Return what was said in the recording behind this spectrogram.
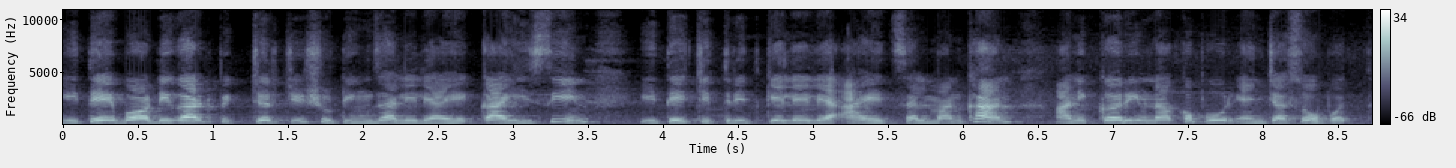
इथे बॉडीगार्ड पिक्चरची शूटिंग झालेली आहे. काही सीन इथे चित्रित केलेले आहेत सलमान खान आणि करीना कपूर यांच्यासोबत.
